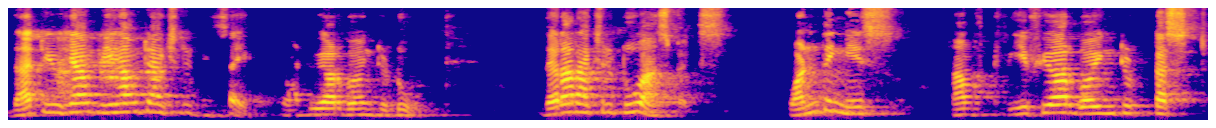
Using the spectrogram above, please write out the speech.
That you have, we have to actually decide what we are going to do. There are actually two aspects. One thing is if you are going to test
